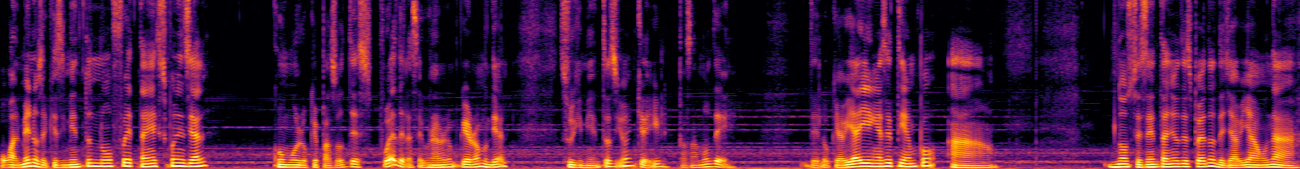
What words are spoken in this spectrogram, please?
o al menos el crecimiento no fue tan exponencial como lo que pasó después de la Segunda Guerra Mundial. Surgimiento ha sido increíble. Pasamos de, de lo que había ahí en ese tiempo a unos 60 años después donde ya había una,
